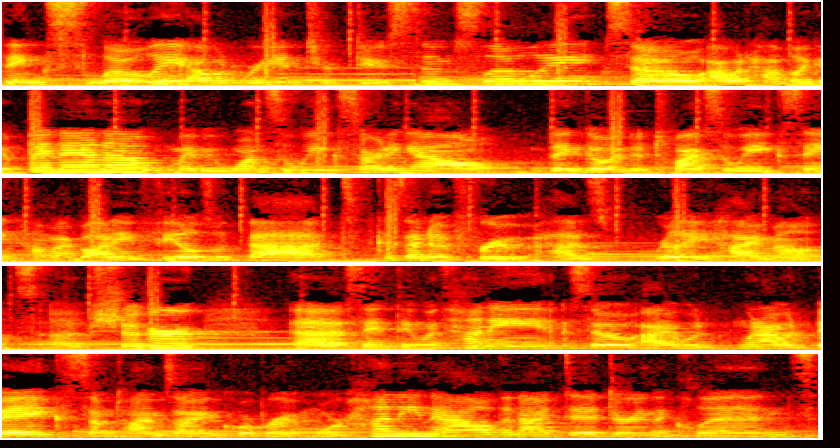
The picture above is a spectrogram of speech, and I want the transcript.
things slowly. I would reintroduce them slowly. So I would have like a banana maybe once a week starting out, then go into twice a week, seeing how my body feels with that. Because I know fruit has really high amounts of sugar. Uh, same thing with honey. So I would, when I would bake, sometimes I incorporate more honey now than I did during the cleanse.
